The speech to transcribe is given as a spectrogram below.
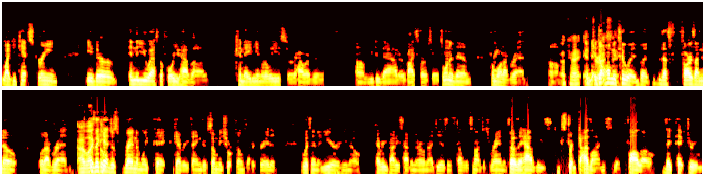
like you can't screen either in the U.S. before you have a Canadian release or however um, you do that, or vice versa. It's one of them, from what I've read. Um, Okay. Don't hold me to it, but that's as far as I know what I've read. I like they the, can't just randomly pick everything. There's so many short films that are created within a year. You know, everybody's having their own ideas and stuff. It's not just random. So they have these strict guidelines that follow. They pick through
